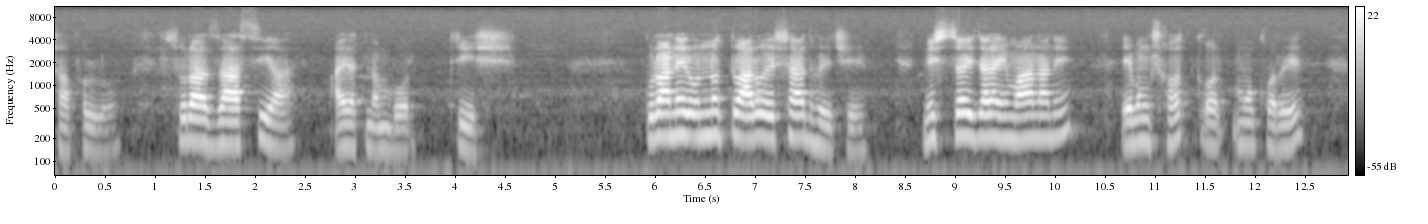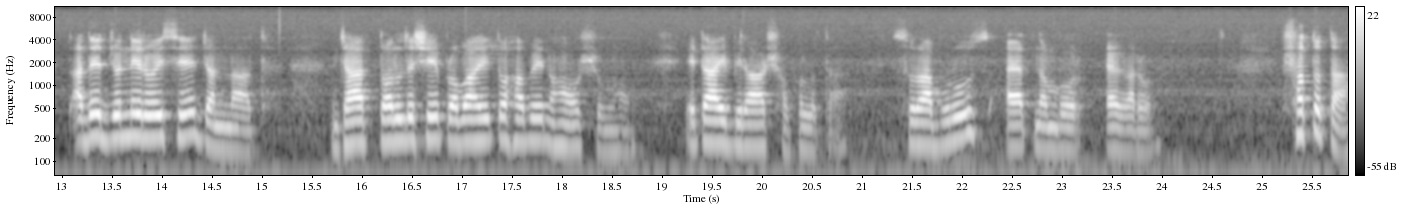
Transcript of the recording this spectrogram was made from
সাফল্য। সুরা জাসিয়া, আয়াত নম্বর ত্রিশ। কোরআনের অন্যত্র আরও এরশাদ হয়েছে। নিশ্চয় যারা ইমান আনে এবং সৎ কর্ম করে, তাদের জন্য রয়েছে জান্নাত যার তলদেশে প্রবাহিত হবে নহরসমূহ। এটাই বিরাট সফলতা। সুরা বুরুজ, আয়াত নম্বর এগারো। সততা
